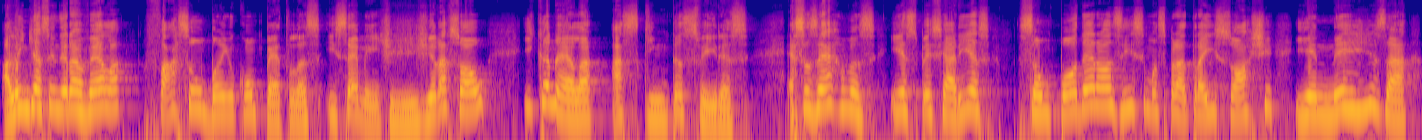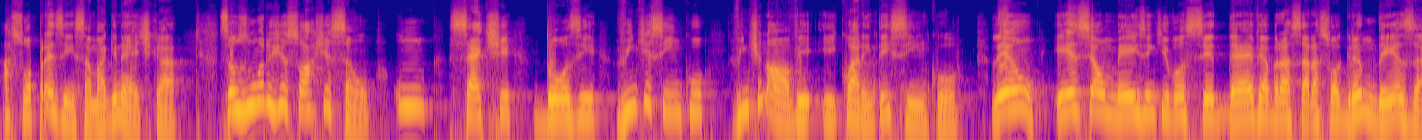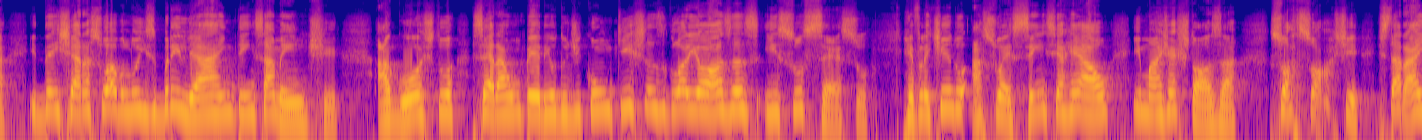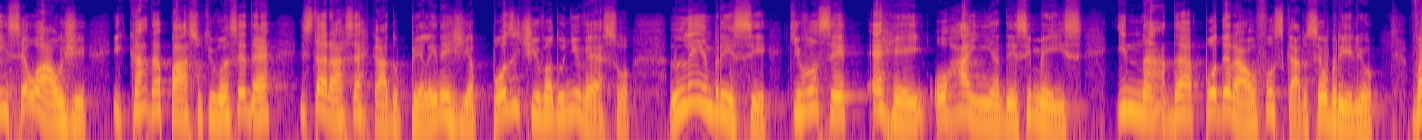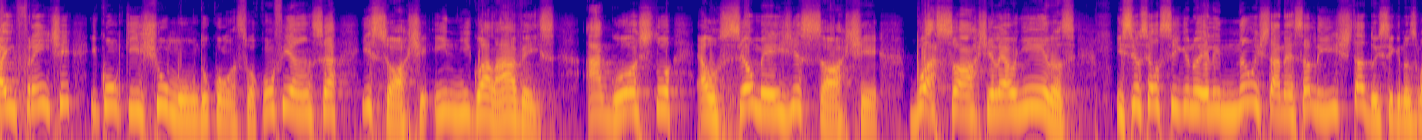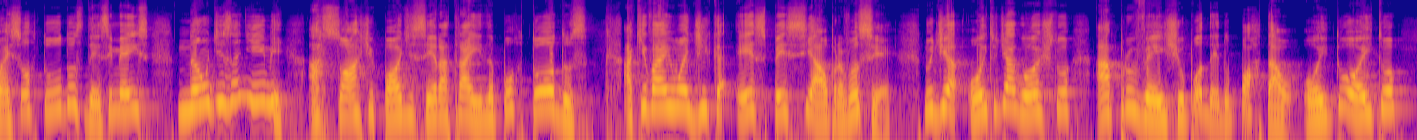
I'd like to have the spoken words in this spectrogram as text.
Além de acender a vela, faça um banho com pétalas e sementes de girassol e canela às quintas-feiras. Essas ervas e especiarias são poderosíssimas para atrair sorte e energizar a sua presença magnética. Seus números de sorte são 1, 7, 12, 25, 29 e 45. Leão, esse é o mês em que você deve abraçar a sua grandeza e deixar a sua luz brilhar intensamente. Agosto será um período de conquistas gloriosas e sucesso refletindo a sua essência real e majestosa. Sua sorte estará em seu auge e cada passo que você der estará cercado pela energia positiva do universo. Lembre-se que você é rei ou rainha desse mês e nada poderá ofuscar o seu brilho. Vá em frente e conquiste o mundo com a sua confiança e sorte inigualáveis. Agosto é o seu mês de sorte. Boa sorte, leoninos! E se o seu signo ele não está nessa lista dos signos mais sortudos desse mês, não desanime. A sorte pode ser atraída por todos. Aqui vai uma dica especial para você. No dia 8 de agosto, aproveite o poder do portal 88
